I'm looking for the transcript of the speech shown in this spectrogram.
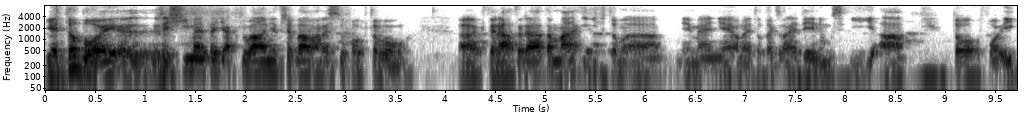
Je to boj, eh, řešíme teď aktuálně třeba Vanesu Foktovou, která teda tam má I v tom jméně, ono je to takzvané Denungs I a to for I,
